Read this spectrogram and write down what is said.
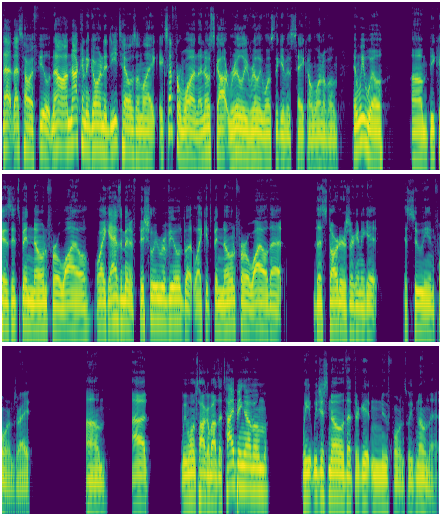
that that's how I feel. Now I'm not going to go into details on like except for one. I know Scott really really wants to give his take on one of them and we will um, because it's been known for a while. Like it hasn't been officially revealed, but like it's been known for a while that the starters are going to get Hisuian forms, right? Um, uh, we won't talk about the typing of them. We we just know that they're getting new forms. We've known that,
